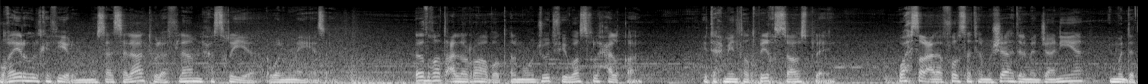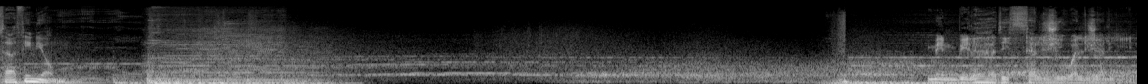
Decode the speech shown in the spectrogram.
وغيره الكثير من المسلسلات والأفلام الحصرية والمميزة. اضغط على الرابط الموجود في وصف الحلقة لتحميل تطبيق StarzPlay واحصل على فرصة المشاهدة المجانية لمدة 30 يوم. من بلاد الثلج والجليد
